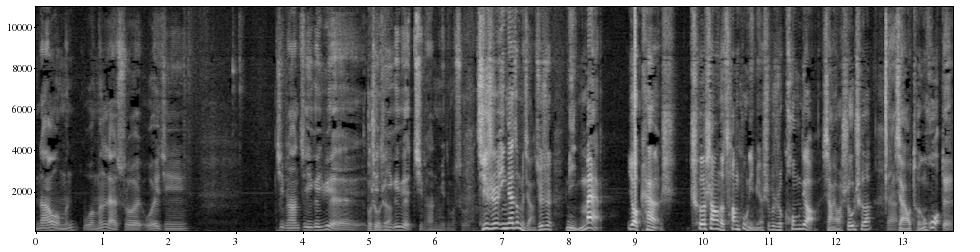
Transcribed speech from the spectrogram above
拿我们我们来说，我已经基本上这一个月不收车，一个月基本上都没怎么收了。其实应该这么讲，就是你卖要看车商的仓库里面是不是空掉，想要收车，想要囤货。对。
